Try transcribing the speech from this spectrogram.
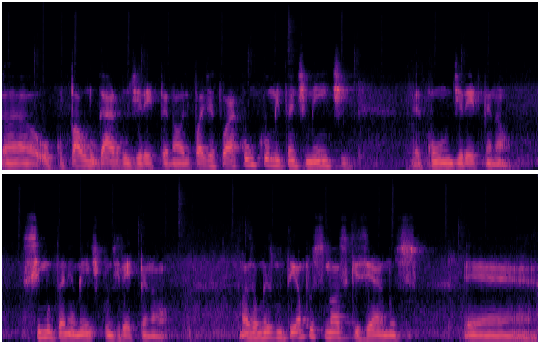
uh, ocupar o lugar do direito penal, ele pode atuar concomitantemente uh, com o direito penal, simultaneamente com o direito penal. Mas, ao mesmo tempo, se nós quisermos é,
